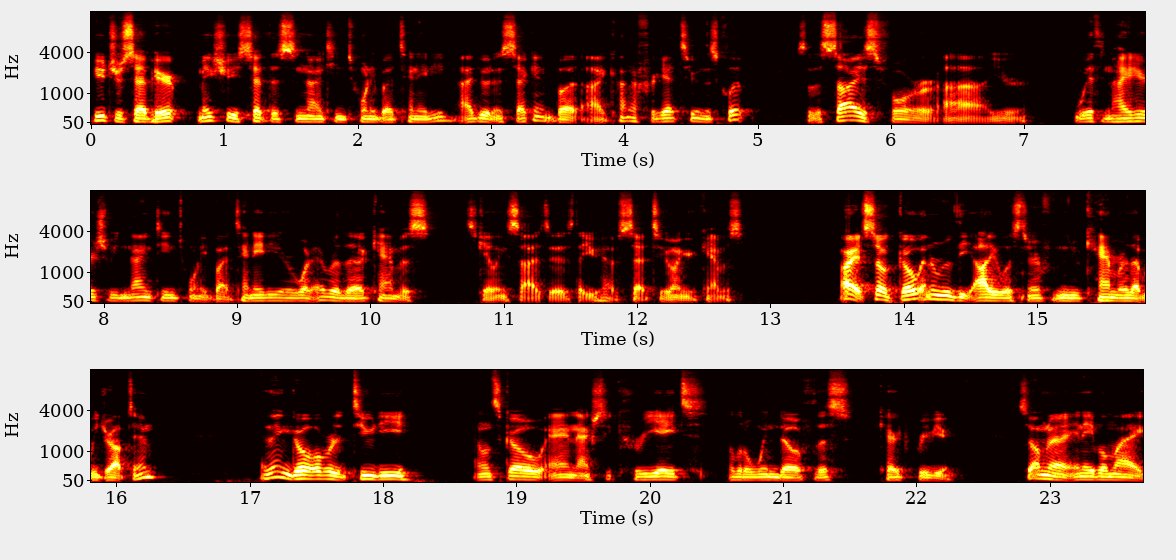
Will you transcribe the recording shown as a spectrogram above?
Future Seb here, make sure you set this to 1920 by 1080. I do it in a second, but I kind of forget to in this clip. So the size for uh, your width and height here should be 1920 by 1080 or whatever the canvas scaling size is that you have set to on your canvas. All right, so go and remove the audio listener from the new camera that we dropped in. And then go over to 2D and let's go and actually create a little window for this character preview. So I'm to enable my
